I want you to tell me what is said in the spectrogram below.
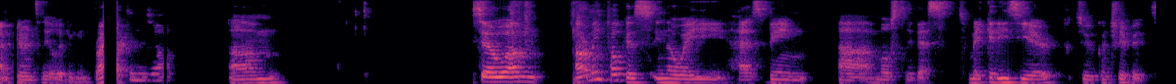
I'm currently living in Brighton as well. Um, so um, our main focus in OAE has been uh, mostly this, to make it easier to contribute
